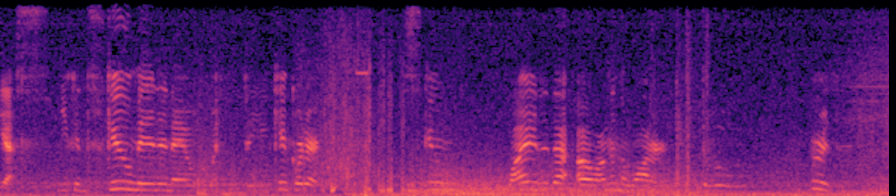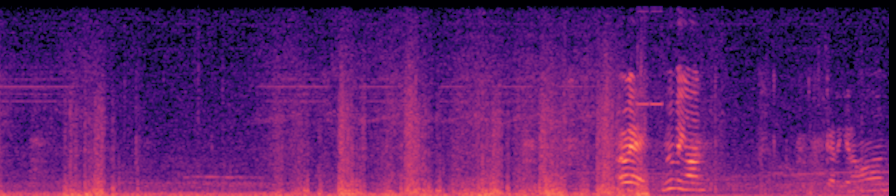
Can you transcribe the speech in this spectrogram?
Yes. You can scoom in and out with the camcorder. Scoom. Why did that? Oh, I'm in the water. Where is it? Okay, moving on. Gotta get on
